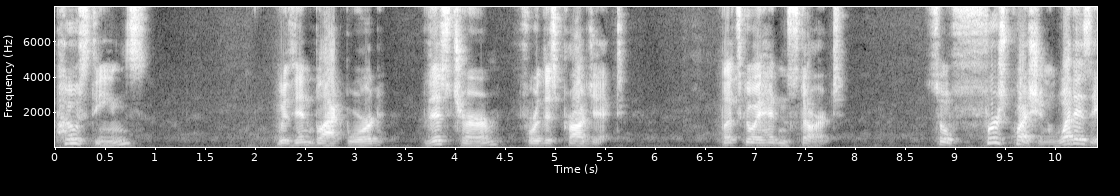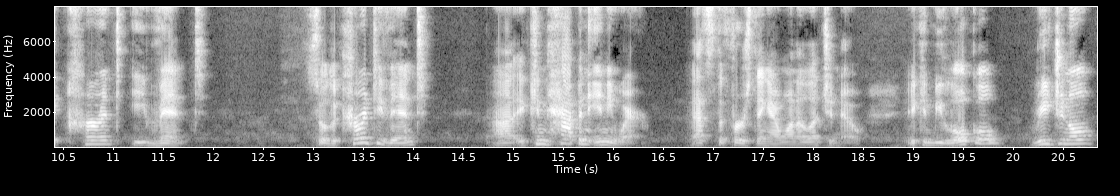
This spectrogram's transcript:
postings within Blackboard this term for this project. Let's go ahead and start. So first question, what is a current event? So the current event, uh, it can happen anywhere. That's the first thing I want to let you know. It can be local, regional,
